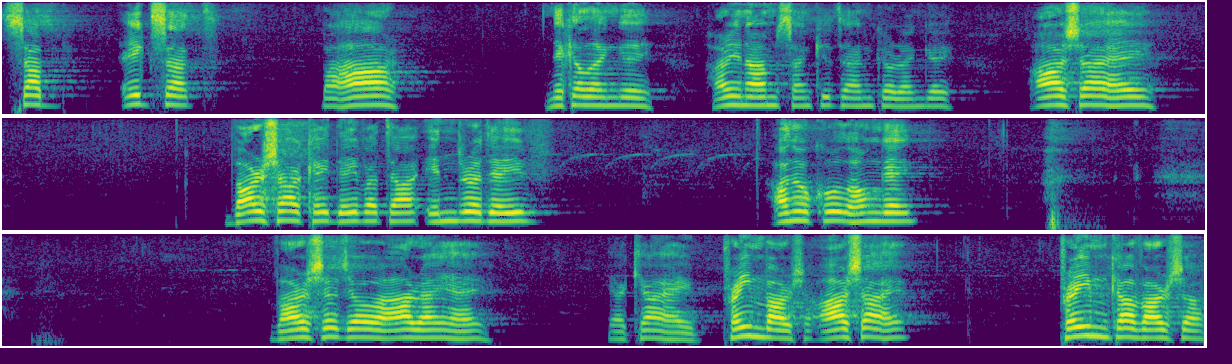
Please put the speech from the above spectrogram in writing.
सब एक साथ बाहर निकलेंगे हरि नाम संकीर्तन करेंगे। आशा है, वर्षा के देवता इंद्रदेव अनुकूल होंगे। वर्षा जो आ रहे हैं, या क्या है? प्रेम वर्ष, आशा है। प्रेम का वर्षा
